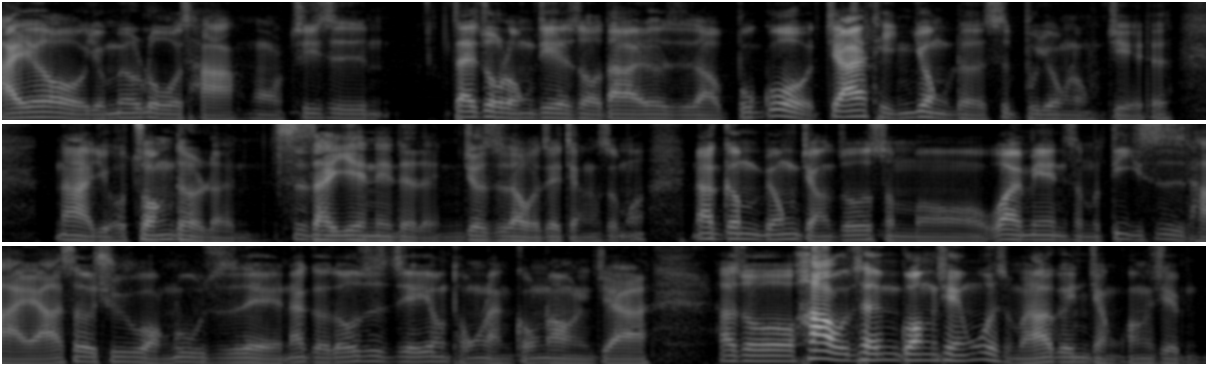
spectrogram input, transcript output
还有有没有落差哦？其实，在做溶接的时候，大家就知道。不过家庭用的是不用溶接的，那有装的人是在业内的人，你就知道我在讲什么。那更不用讲说什么外面什么第四台啊、社区网络之类，那个都是直接用铜缆供到你家。他说号称光纤，为什么要跟你讲光纤？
